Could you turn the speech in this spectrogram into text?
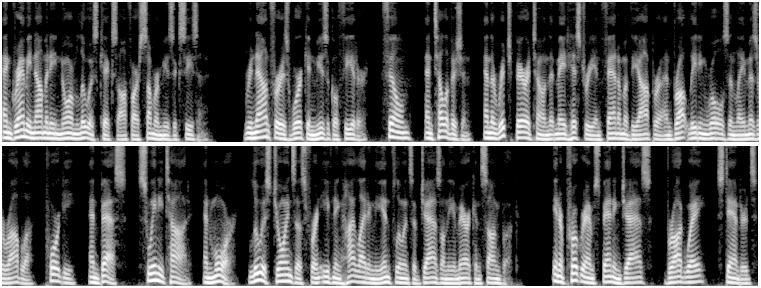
and Grammy nominee Norm Lewis kicks off our summer music season. Renowned for his work in musical theater, film, and television, and the rich baritone that made history in Phantom of the Opera and brought leading roles in Les Miserables, Porgy, and Bess, Sweeney Todd, and more, Lewis joins us for an evening highlighting the influence of jazz on the American songbook. In a program spanning jazz, Broadway, standards,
